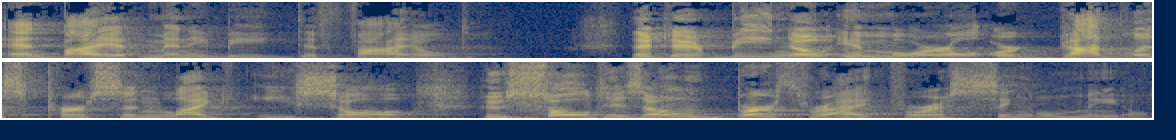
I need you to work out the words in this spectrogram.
and by it many be defiled that there be no immoral or godless person like Esau, who sold his own birthright for a single meal.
